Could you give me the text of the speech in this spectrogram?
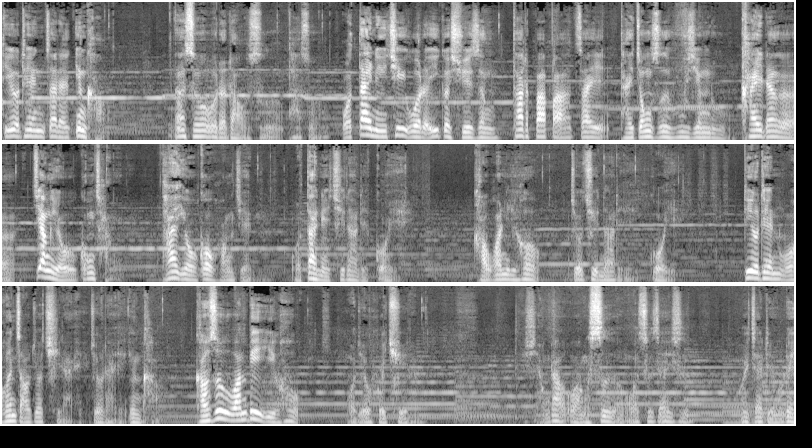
第二天再来应考。”那时候我的老师他说：“我带你去我的一个学生，他的爸爸在台中市复兴路开那个酱油工厂，他有个房间，我带你去那里过夜。考完以后就去那里过夜。第二天我很早就起来就来应考。考试完毕以后我就回去了。想到往事，我实在是会在流泪。”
